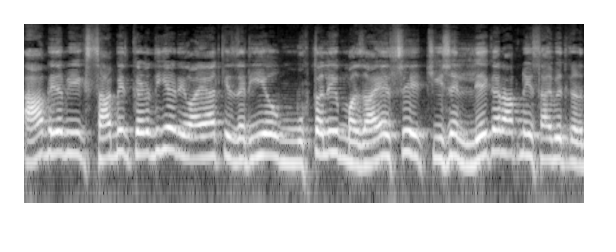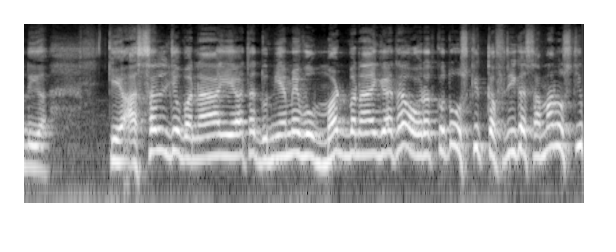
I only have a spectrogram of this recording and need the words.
آپ نے جب یہ ثابت کر دیا روایات کے ذریعے مختلف مذاہب سے چیزیں لے کر آپ نے یہ ثابت کر دیا کہ اصل جو بنایا گیا تھا دنیا میں وہ مرد بنایا گیا تھا، عورت کو تو اس کی تفریح کا سامان، اس کی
